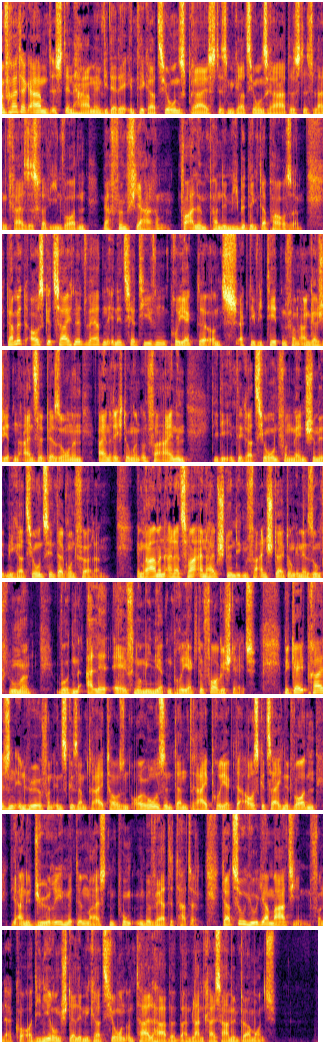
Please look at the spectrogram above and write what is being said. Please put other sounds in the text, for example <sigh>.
Am Freitagabend ist in Hameln wieder der Integrationspreis des Migrationsrates des Landkreises verliehen worden, nach fünf Jahren, vor allem pandemiebedingter Pause. Damit ausgezeichnet werden Initiativen, Projekte und Aktivitäten von engagierten Einzelpersonen, Einrichtungen und Vereinen, die die Integration von Menschen mit Migrationshintergrund fördern. Im Rahmen einer zweieinhalbstündigen Veranstaltung in der Sumpfblume wurden alle elf nominierten Projekte vorgestellt. Mit Geldpreisen in Höhe von insgesamt 3000 Euro sind dann drei Projekte ausgezeichnet worden, die eine Jury mit den meisten Punkten bewertet hatte. Dazu Julia Martin von der Koordinierungsstelle Migration und Teilhabe beim Landkreis Hameln-Pyrmont.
